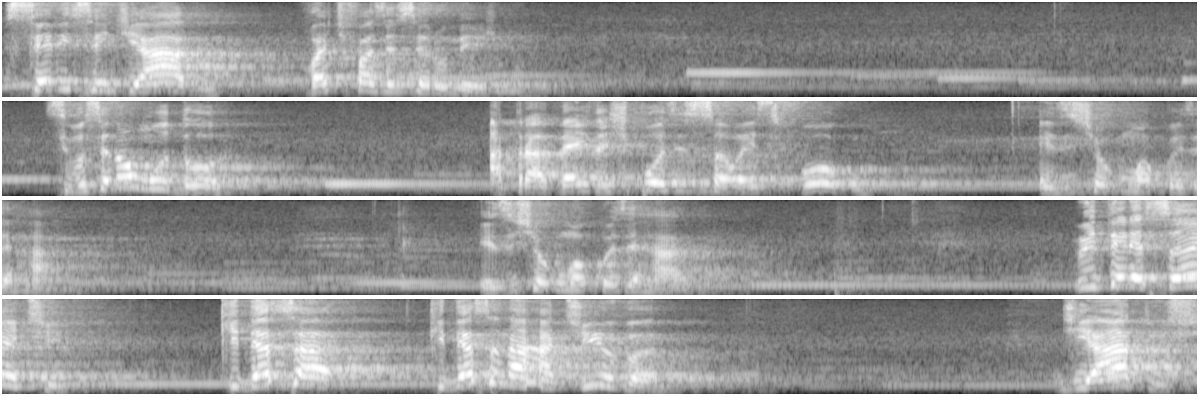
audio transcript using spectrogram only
ser incendiado, vai te fazer ser o mesmo. Se você não mudou através da exposição a esse fogo, existe alguma coisa errada. Existe alguma coisa errada. O interessante que dessa que dessa narrativa de Atos,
